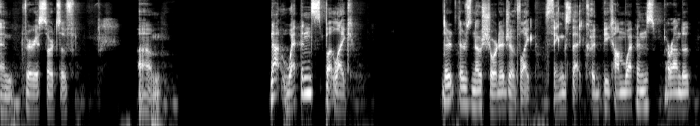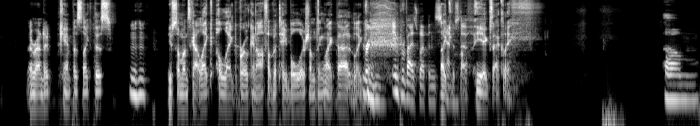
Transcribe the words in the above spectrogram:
and various sorts of, um, not weapons, but like there there's no shortage of like things that could become weapons around a around a campus like this. Mhm. If someone's got like a leg broken off of a table or something like that, like Right. improvised weapons like kind of stuff. yeah, exactly. Um,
